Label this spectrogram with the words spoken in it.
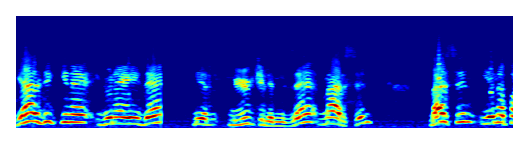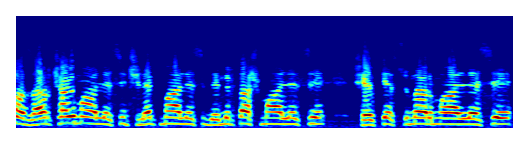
Geldik yine güneyde bir büyük ilimize Mersin. Mersin Yeni Pazar, Çay Mahallesi, Çilek Mahallesi, Demirtaş Mahallesi, Şevket Sümer Mahallesi.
